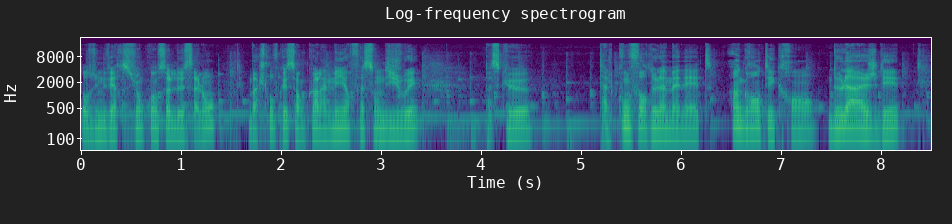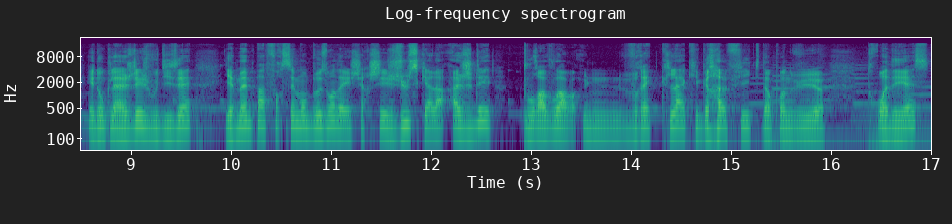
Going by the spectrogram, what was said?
dans une version console de salon, bah je trouve que c'est encore la meilleure façon d'y jouer parce que t'as le confort de la manette, un grand écran, de la HD, et donc la HD, je vous disais, il n'y a même pas forcément besoin d'aller chercher jusqu'à la HD pour avoir une vraie claque graphique d'un point de vue euh, 3DS.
